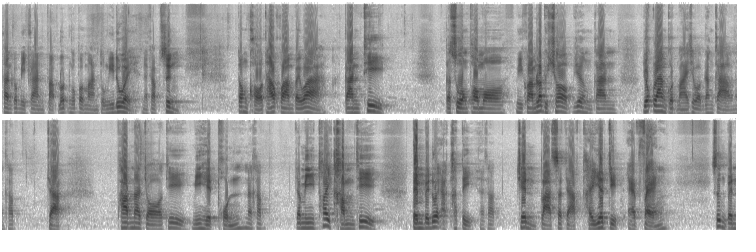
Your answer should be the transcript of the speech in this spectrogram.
ท่านก็มีการปรับลดงบประมาณตรงนี้ด้วยนะครับ ซึ่งต้องขอเท้าความไปว่าการที่กระทรวงพมมีความรับผิดชอบเรื่องการ ยกร่างกฎหมายฉบับดังกล่าวนะครับ จากภาพหน้าจอที่มีเหตุผลนะครับ จะมีถ้อยคำที่เต็มไปด้วยอคตินะครับ เช่น ปราศจากไทยจิตแอบแฝง ซึ่งเป็น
